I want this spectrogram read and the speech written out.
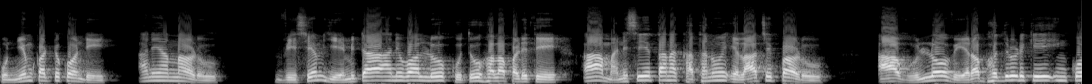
పుణ్యం కట్టుకోండి అని అన్నాడు. విషయం ఏమిటా అని వాళ్ళు కుతూహలపడితే ఆ మనిషి తన కథను ఇలా చెప్పాడు? ఆ ఊళ్ళో వీరభద్రుడికి ఇంకో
